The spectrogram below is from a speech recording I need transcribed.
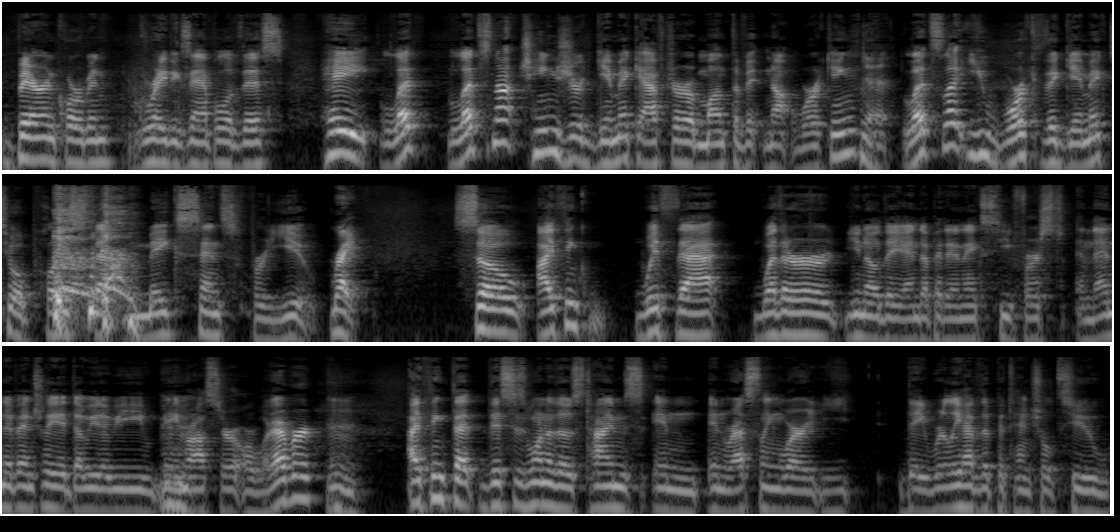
Baron Corbin, great example of this. Hey, let let's not change your gimmick after a month of it not working. Yeah. Let's let you work the gimmick to a place that makes sense for you. Right. So I think with that, whether you know they end up at NXT first and then eventually at WWE main mm-hmm. roster or whatever, mm-hmm. I think that this is one of those times in in wrestling where y- they really have the potential to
